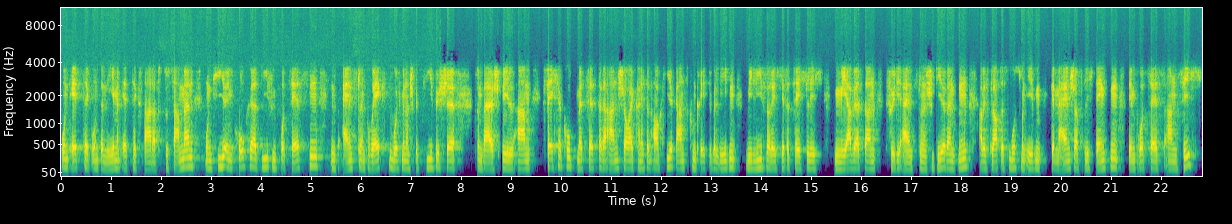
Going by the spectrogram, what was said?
und EdTech-Unternehmen, EdTech-Startups zusammen und hier in ko-kreativen Prozessen, in einzelnen Projekten, wo ich mir dann spezifische zum Beispiel ähm, Fächergruppen etc. anschaue, kann ich dann auch hier ganz konkret überlegen, wie liefere ich hier tatsächlich Mehrwert dann für die einzelnen Studierenden. Aber ich glaube, das muss man eben gemeinschaftlich denken, den Prozess an sich,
